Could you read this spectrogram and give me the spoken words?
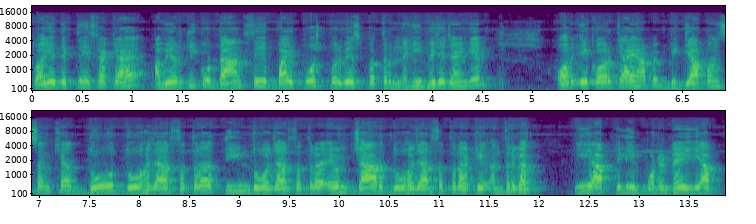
तो आइए देखते हैं इसका क्या है। अभ्यर्थी को डाक से बाय पोस्ट प्रवेश पत्र नहीं भेजे जाएँगे। और एक और क्या है यहाँ पे? विज्ञापन संख्या दो 2017, तीन 2017 एवं चार 2017 के अंतर्गत। ये आपके लिए इंपॉर्टेंट है ये आप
